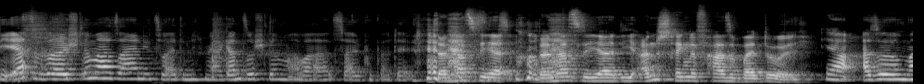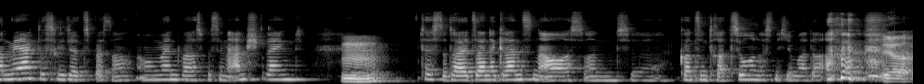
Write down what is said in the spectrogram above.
die erste soll schlimmer sein, die zweite nicht mehr ganz so schlimm, aber es ist halt Pubertät. Dann hast du ja, dann hast du ja die anstrengende Phase bald durch. Ja, also man merkt, es wird jetzt besser. Im Moment war es ein bisschen anstrengend. Mhm. Testet halt seine Grenzen aus und äh, Konzentration ist nicht immer da. Ja.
